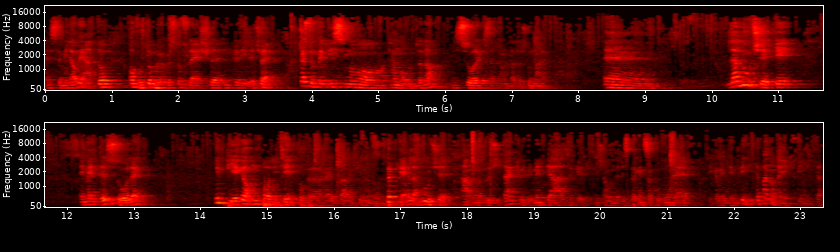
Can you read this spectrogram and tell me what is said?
essermi laureato, ho avuto proprio questo flash incredibile. Cioè, questo è un bellissimo tramonto, no? Il sole che sta tramontando sul mare. Eh, la luce che emette il sole impiega un po' di tempo per arrivare fino a noi, perché la luce ha una velocità incredibilmente alta, che diciamo nell'esperienza comune è praticamente infinita, ma non è infinita,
